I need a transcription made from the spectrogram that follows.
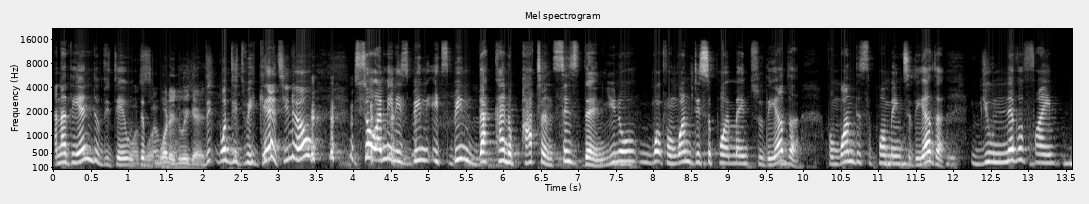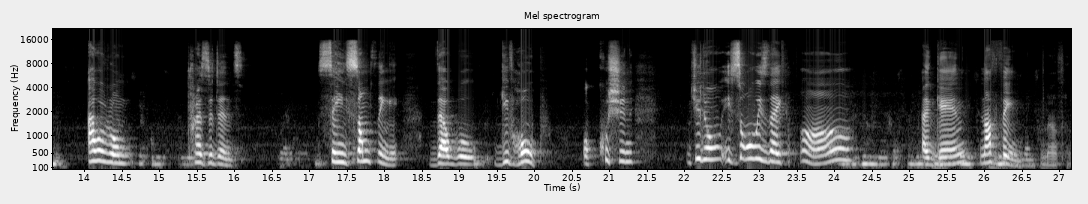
And at the end of the day, what, the, what did we get? The, what did we get? You know. so I mean, it's been it's been that kind of pattern since then. You know, what from one disappointment to the other, from one disappointment to the other. You never find our own president saying something that will give hope or cushion you know, it's always like, oh, again, nothing. Nothing.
